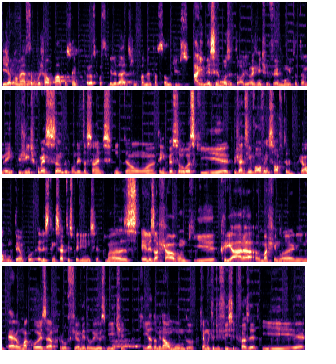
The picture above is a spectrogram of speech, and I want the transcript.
e já começa a puxar o papo sempre para as possibilidades de implementação disso. Aí nesse repositório a gente vê muito também gente começando com data science. Então tem pessoas que já desenvolvem software já há algum tempo, eles têm certa experiência, mas eles achavam que criar a machine learning era uma coisa pro filme do Will Smith que ia dominar o mundo, que é muito difícil de fazer. E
